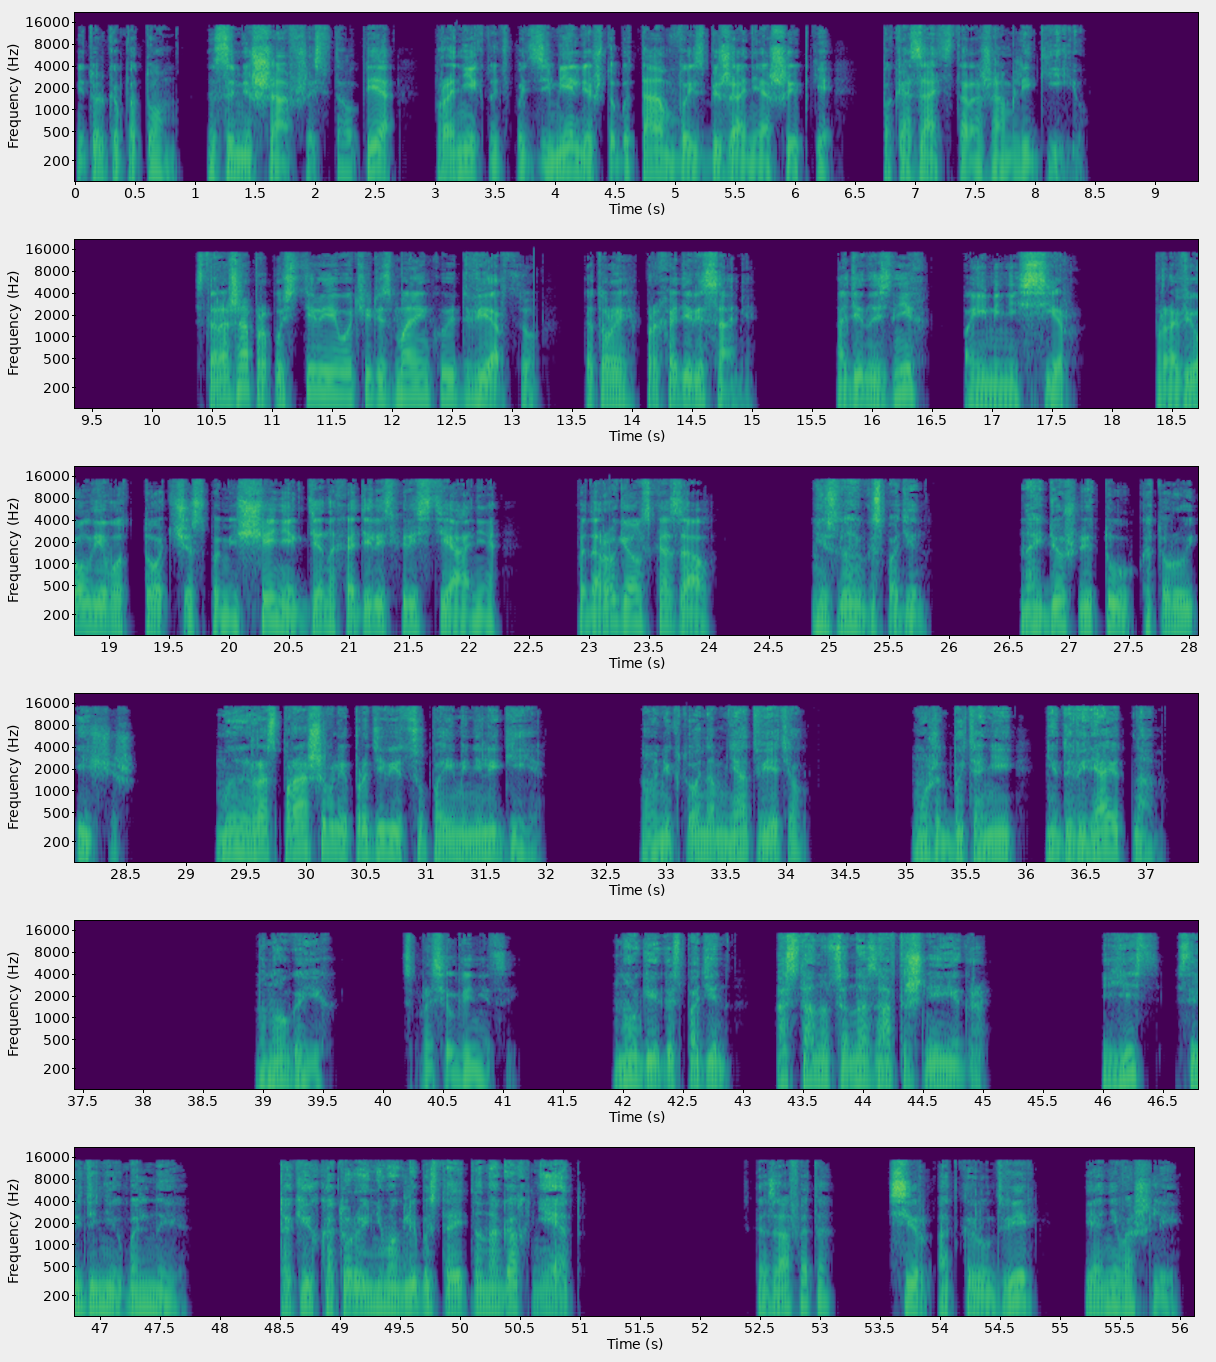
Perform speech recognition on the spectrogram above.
и только потом, замешавшись в толпе, проникнуть в подземелье, чтобы там, во избежание ошибки, показать сторожам Легию. Сторожа пропустили его через маленькую дверцу, которой проходили сами. Один из них, по имени Сир, провел его тотчас в помещение, где находились христиане. По дороге он сказал, «Не знаю, господин, найдешь ли ту, которую ищешь? Мы расспрашивали про девицу по имени Легия, но никто нам не ответил. Может быть, они не доверяют нам?» «Много их?» — спросил Вениций. «Многие, господин, останутся на завтрашние игры». «Есть среди них больные?» Таких, которые не могли бы стоять на ногах, нет. Сказав это, Сир открыл дверь, и они вошли.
